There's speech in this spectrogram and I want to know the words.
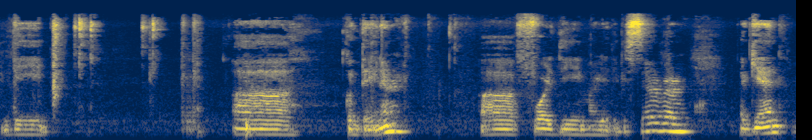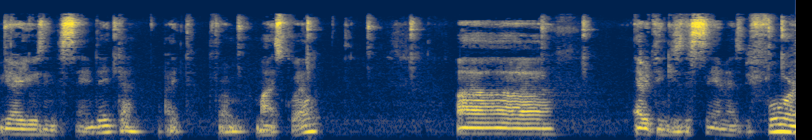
the uh, container uh, for the MariaDB server. Again, we are using the same data, right, from MySQL. Uh, everything is the same as before.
